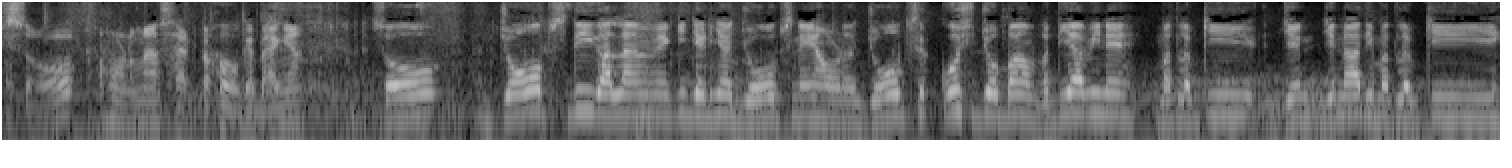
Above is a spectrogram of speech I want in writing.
ਸੋ ਹੁਣ ਮੈਂ ਸੈੱਟ ਹੋ ਕੇ ਬਹਿ ਗਿਆ। ਸੋ ਜੌਬਸ ਦੀ ਗੱਲ ਐਵੇਂ ਕਿ ਜਿਹੜੀਆਂ ਜੌਬਸ ਨੇ ਹੁਣ ਜੌਬਸ ਕੁਝ ਜੌਬਾਂ ਵਧੀਆ ਵੀ ਨੇ, ਮਤਲਬ ਕਿ ਜਿਨ- ਜਿਨ੍ਹਾਂ ਦੀ ਮਤਲਬ ਕਿ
